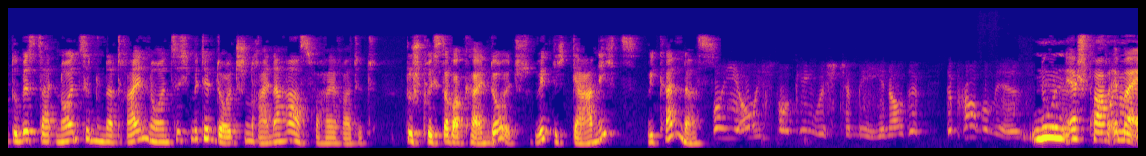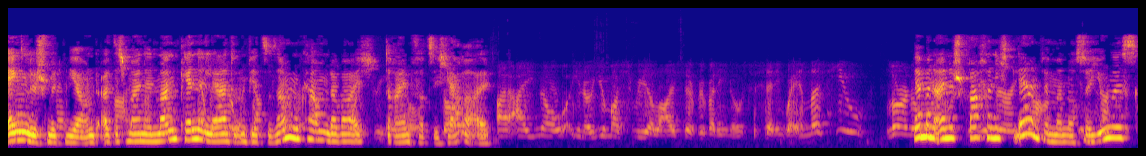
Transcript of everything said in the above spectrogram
Du bist seit 1993 mit dem Deutschen Rainer Haas verheiratet. Du sprichst aber kein Deutsch. Wirklich gar nichts? Wie kann das? Well, he always spoke English to me. You know, the, the problem is. Nun, er sprach immer Englisch mit mir und als ich meinen Mann kennenlernte und wir zusammenkamen, da war ich 43 Jahre alt. Wenn man eine Sprache nicht lernt, wenn man noch so jung ist,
